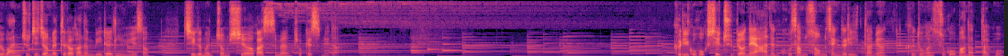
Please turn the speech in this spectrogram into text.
그 완주 지점에 들어가는 미래를 위해서 지금은 좀 쉬어갔으면 좋겠습니다. 그리고 혹시 주변에 아는 고3 수험생들이 있다면 그동안 수고 많았다고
